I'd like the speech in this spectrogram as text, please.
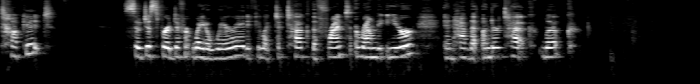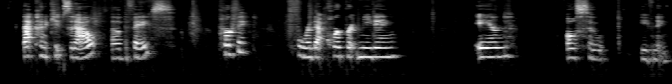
tuck it so just for a different way to wear it, if you like to tuck the front around the ear and have that under tuck look, that kind of keeps it out of the face. Perfect for that corporate meeting and also evening.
